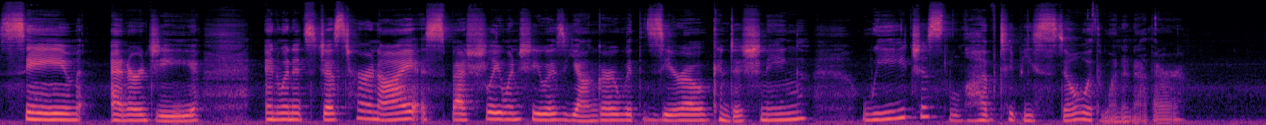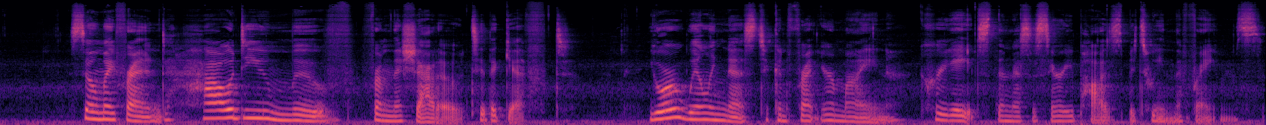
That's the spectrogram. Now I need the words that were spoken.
same energy. And when it's just her and I, especially when she was younger with zero conditioning, we just love to be still with one another. So, my friend, how do you move from the shadow to the gift? Your willingness to confront your mind creates the necessary pause between the frames.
